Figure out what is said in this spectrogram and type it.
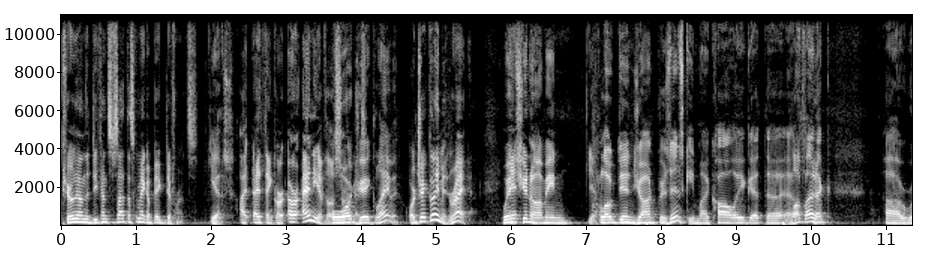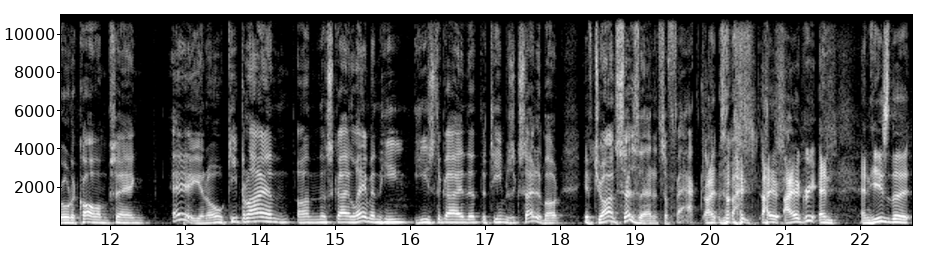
purely on the defensive side, that's gonna make a big difference. yes, I, I think, or, or any of those, or of guys. Jake Layman, or Jake Layman, right? which And- you know, I mean, Yeah. plugged in Jon Krawczynski, my colleague at the Love Athletic, uh, wrote a column saying. Hey, you know, keep an eye on, on this guy Layman. He he's the guy that the team is excited about. If John says that, it's a fact. I, I, I, agree, and and he's the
